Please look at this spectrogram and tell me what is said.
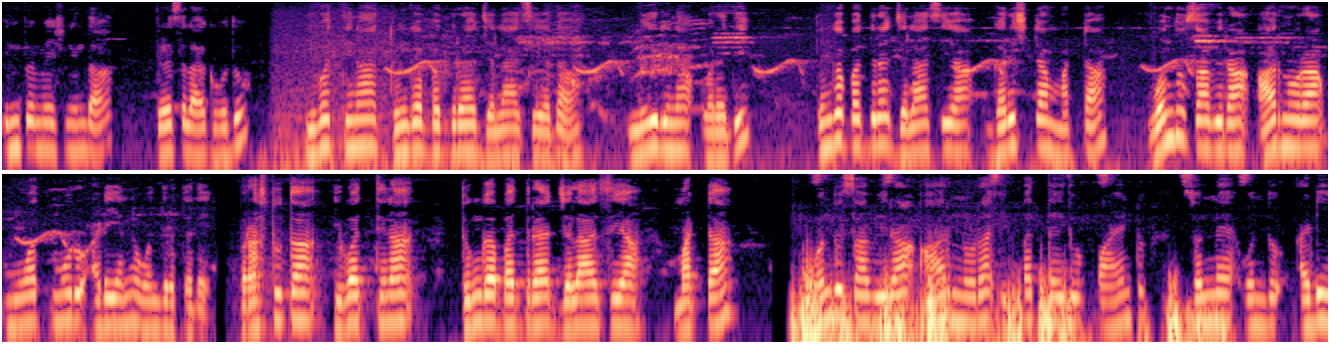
ಇನ್ಫಾರ್ಮೇಷನಿಂದ ತಿಳಿಸಲಾಗುವುದು. ಇವತ್ತಿನ ತುಂಗಭದ್ರಾ ಜಲಾಶಯದ ನೀರಿನ ವರದಿ. ತುಂಗಭದ್ರಾ ಜಲಾಶಯ ಗರಿಷ್ಠ ಮಟ್ಟ ಒಂದು ಸಾವಿರ ಆರುನೂರ ಮೂವತ್ತ್ಮೂರು ಅಡಿಯನ್ನು ಹೊಂದಿರುತ್ತದೆ. ಪ್ರಸ್ತುತ ಇವತ್ತಿನ ತುಂಗಭದ್ರಾ ಜಲಾಶಯ ಮಟ್ಟ ಒಂದು ಸಾವಿರ ಆರುನೂರ ಇಪ್ಪತ್ತೈದು ಪಾಯಿಂಟ್ ಸೊನ್ನೆ ಒಂದು ಅಡಿ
